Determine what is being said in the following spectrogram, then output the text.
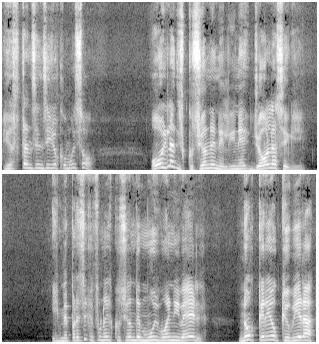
Y es tan sencillo como eso. Hoy la discusión en el INE, yo la seguí y me parece que fue una discusión de muy buen nivel. No creo que hubiera,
